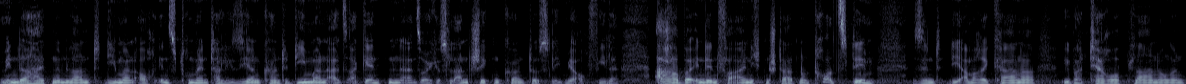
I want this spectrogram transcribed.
Minderheiten im Land, die man auch instrumentalisieren könnte, die man als Agenten in ein solches Land schicken könnte. Es leben ja auch viele viele Araber in den Vereinigten Staaten. Und trotzdem sind die Amerikaner über Terrorplanungen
